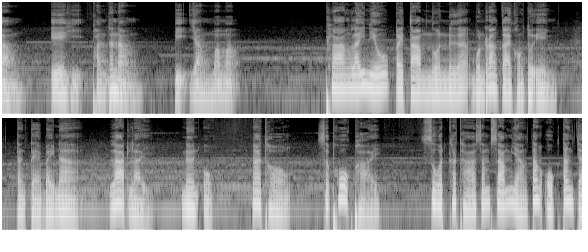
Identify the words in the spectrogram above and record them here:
ตัง เอหิพันธนัง ปิยังมะมะ พลางไล้นิ้วไปตามนวลเนื้อบนร่างกายของตัวเอง ตั้งแต่ใบหน้า ลาดไหล เนินอก หน้าท้อง สะโพกผาย สวดคาถาซ้ำๆอย่างตั้งอกตั้งใจ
